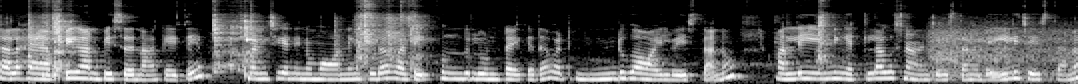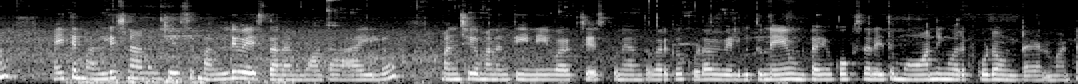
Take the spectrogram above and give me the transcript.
చాలా హ్యాపీగా అనిపిస్తుంది నాకైతే. మంచిగా నేను మార్నింగ్ కూడా వాటి కుందులు ఉంటాయి కదా వాటి నిండుగా ఆయిల్ వేస్తాను. మళ్ళీ ఈవినింగ్ ఎట్లాగో స్నానం చేస్తాను డైలీ చేస్తాను. అయితే మళ్ళీ స్నానం చేసి మళ్ళీ వేస్తాను అనమాట ఆయిల్. మంచిగా మనం తిని వర్క్ చేసుకునేంత వరకు కూడా అవి వెలుగుతూనే ఉంటాయి. ఒక్కొక్కసారి అయితే మార్నింగ్ వరకు కూడా ఉంటాయి అన్నమాట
